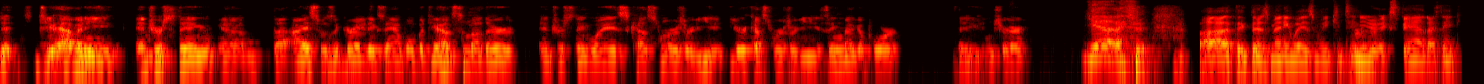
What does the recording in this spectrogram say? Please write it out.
Do, do you have any interesting? Um, the ICE was a great example, but do you have some other interesting ways customers or your customers are using Megaport that you can share? Yeah, uh, I think there's many ways and we continue to expand. I think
